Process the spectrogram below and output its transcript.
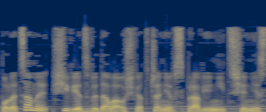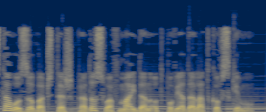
Polecamy, Siwiec wydała oświadczenie w sprawie Nic się nie stało zobacz też, Radosław Majdan odpowiada Latkowskiemu.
